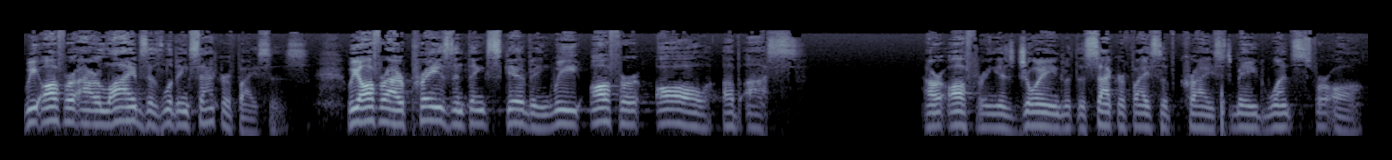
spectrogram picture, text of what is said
We offer our lives as living sacrifices. We offer our praise and thanksgiving. We offer all of us. Our offering is joined with the sacrifice of Christ made once for all.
